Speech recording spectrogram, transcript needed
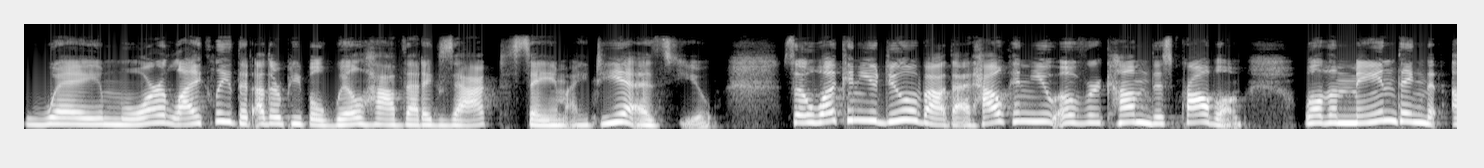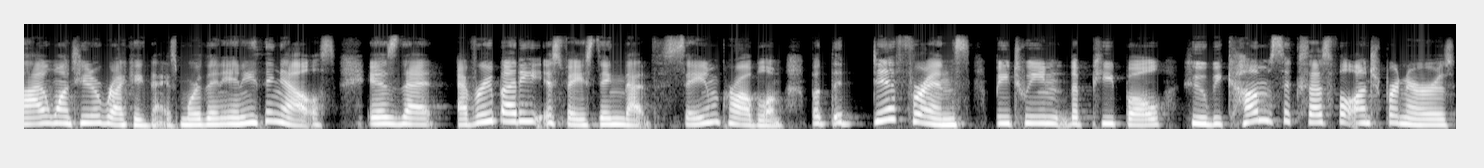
way more likely that other people will have that exact same idea as you. So, what can you do about that? How can you overcome this problem? Well, the main thing that I want you to recognize more than anything else is that everybody is facing that same problem. But the difference between the people who become successful entrepreneurs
